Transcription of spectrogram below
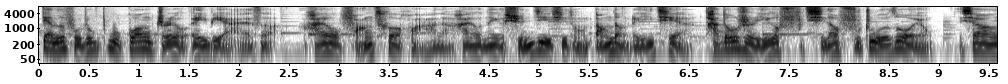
电子辅助不光只有 ABS，还有防侧滑的，还有那个循迹系统等等，这一切它都是一个辅起到辅助的作用。像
